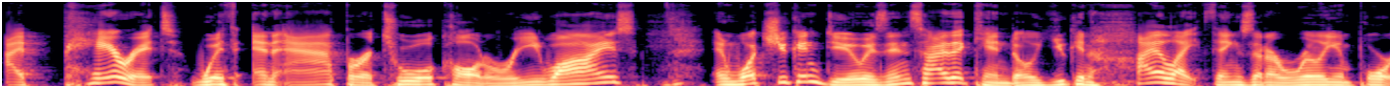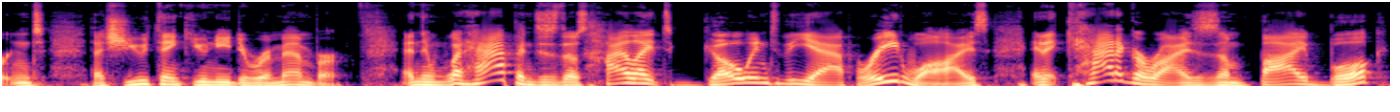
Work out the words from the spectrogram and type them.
I pair it with an app or a tool called Readwise. And what you can do is inside the Kindle, you can highlight things that are really important that you think you need to remember. And then what happens is those highlights go into the app Readwise and it categorizes them by book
